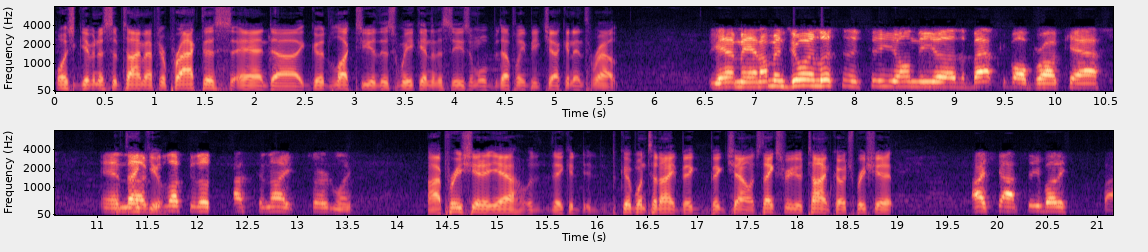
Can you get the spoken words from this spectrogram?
Well, you're giving us some time after practice, and uh, good luck to you this weekend of the season. We'll definitely be checking in throughout. Yeah, man, I'm enjoying listening to you on the uh, the basketball broadcast, and well, thank uh, you. good luck to those guys tonight. Certainly, I appreciate it. Yeah, they could good one tonight. Big big challenge. Thanks for your time, Coach. Appreciate it. All right, Scott. See you, buddy. Bye.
